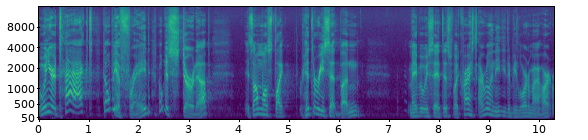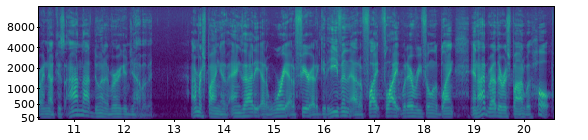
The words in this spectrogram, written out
When you're attacked, don't be afraid. Don't get stirred up. It's almost like hit the reset button. Maybe we say it this way Christ, I really need you to be Lord of my heart right now because I'm not doing a very good job of it. I'm responding out of anxiety, out of worry, out of fear, out of get even, out of fight, flight, whatever you fill in the blank. And I'd rather respond with hope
